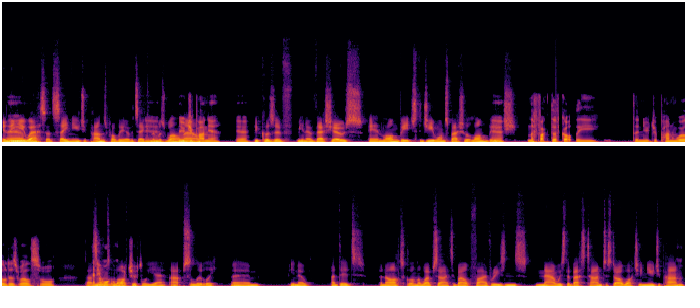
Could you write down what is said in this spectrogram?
in the um, US. I'd say New Japan's probably overtaken them as well New now Japan, yeah, yeah. because of you know their shows in Long Beach, the G1 special at Long Yeah. Beach. And the fact they've got the the New Japan World as well, so That's Anyone can watch it. people. Yeah, absolutely. Um, you know, I did an article on the website about five reasons now is the best time to start watching New Japan. Mm.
